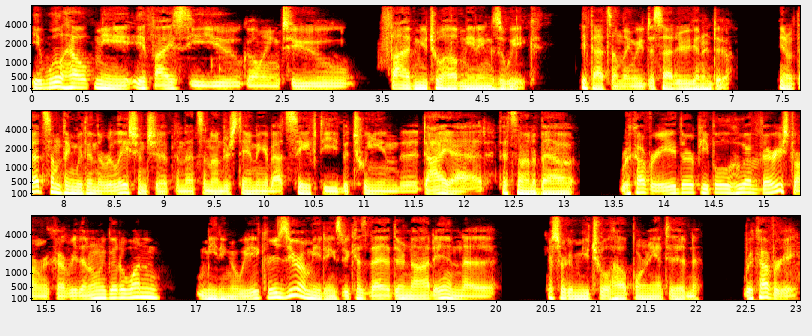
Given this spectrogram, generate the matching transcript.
it will help me if I see you going to five mutual help meetings a week. If that's something we decided you're going to do, you know, that's something within the relationship and that's an understanding about safety between the dyad. That's not about recovery. There are people who have very strong recovery that only go to one meeting a week or zero meetings because they're not in a, a sort of mutual help oriented recovery.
